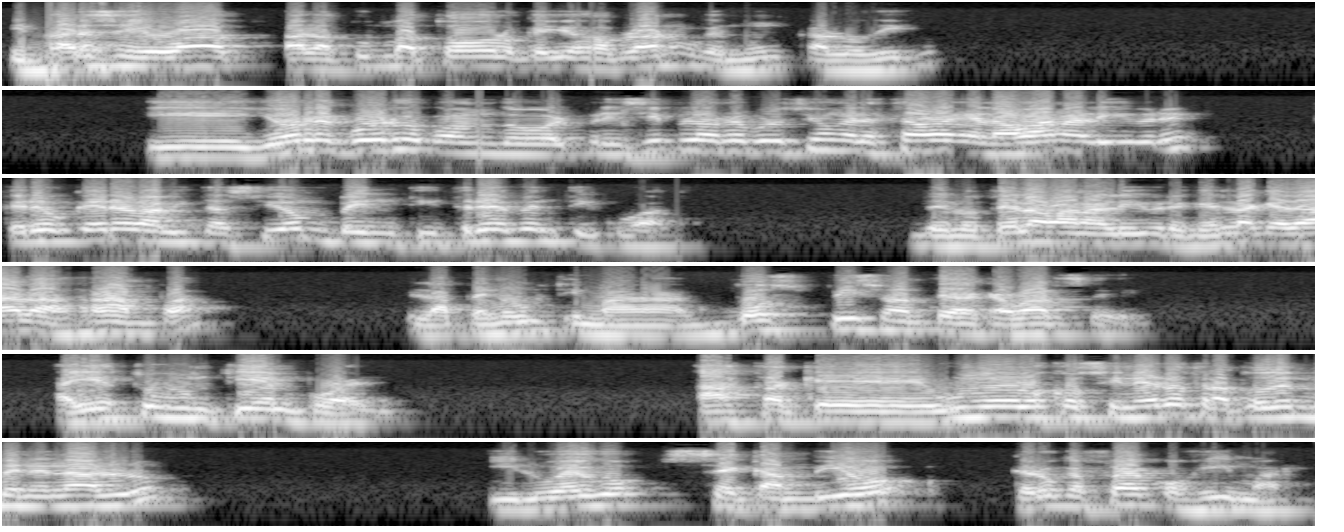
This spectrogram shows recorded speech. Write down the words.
mi padre se llevó a, la tumba todo lo que ellos hablaron, que nunca lo dijo. Y yo recuerdo cuando el principio de la revolución él estaba en el Habana Libre, creo que era la habitación 2324 del Hotel Habana Libre, que es la que da a la rampa, la penúltima, dos pisos antes de acabarse. Ahí estuvo un tiempo él hasta que uno de los cocineros trató de envenenarlo y luego se cambió, creo que fue a Cojimar,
